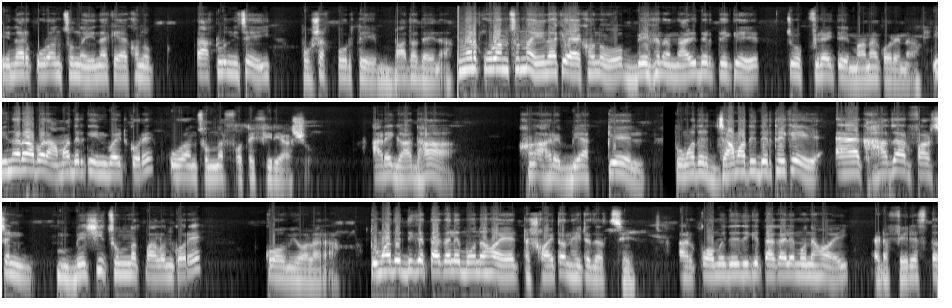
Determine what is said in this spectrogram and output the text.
এনার কোরআন, সন্না এনাকে এখনও টাকলু নিচেই পোশাক পরতে বাধা দেয় না। ইনার কোরআন সন্না এনাকে এখনও বেগানা নারীদের থেকে চোখ ফিরাইতে মানা করে না। ইনারা আবার আমাদেরকে ইনভাইট করে কোরআন সন্ন্যার ফতে ফিরে আসো। আরে গাধা, আরে ব্যাক্কেল, তোমাদের জামাতিদের থেকে এক হাজার পার্সেন্ট বেশি সুন্নাত পালন করে কমিওয়ালারা তোমাদের দিকে তাকালে মনে হয় একটা শয়তান হেঁটে যাচ্ছে, আর কমিদের দিকে তাকালে মনে হয় একটা ফেরেস্তা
